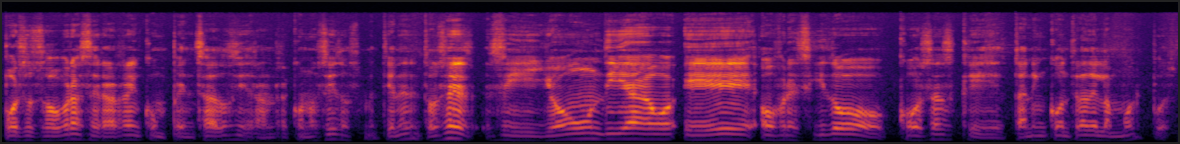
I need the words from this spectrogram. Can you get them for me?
por sus obras serán recompensados y serán reconocidos, ¿me entienden? Entonces, si yo un día he ofrecido cosas que están en contra del amor, pues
